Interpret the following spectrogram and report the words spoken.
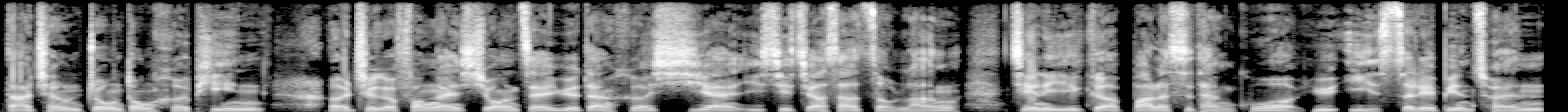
达成中东和平。而这个方案希望在约旦河西岸以及加萨走廊建立一个巴勒斯坦国与以色列并存。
